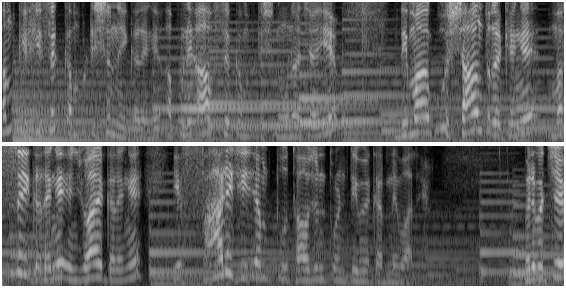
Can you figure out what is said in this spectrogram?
हम किसी से कंपटीशन नहीं करेंगे, अपने आप से कंपटीशन होना चाहिए। दिमाग को शांत रखेंगे, मस्ती करेंगे एंजॉय करेंगे। ये सारी चीज़ें हम 2020 में करने वाले हैं। मेरे बच्चे,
